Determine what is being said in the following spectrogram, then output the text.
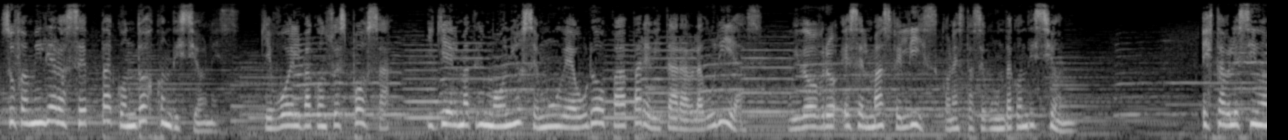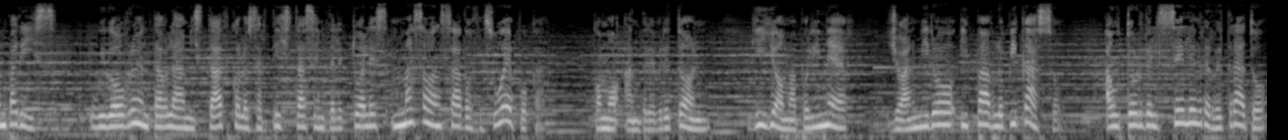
Su familia lo acepta con dos condiciones, que vuelva con su esposa y que el matrimonio se mude a Europa para evitar habladurías. Huidobro es el más feliz con esta segunda condición. Establecido en París, Huidobro entabla amistad con los artistas e intelectuales más avanzados de su época, como André Breton, Guillaume Apollinaire, Joan Miró y Pablo Picasso, autor del célebre retrato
